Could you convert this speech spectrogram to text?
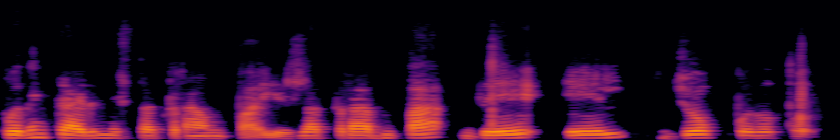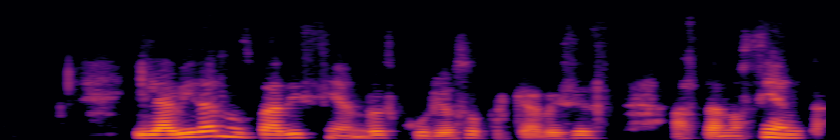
pueden caer en esta trampa y es la trampa de el yo puedo todo. Y la vida nos va diciendo, es curioso porque a veces hasta nos sienta,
